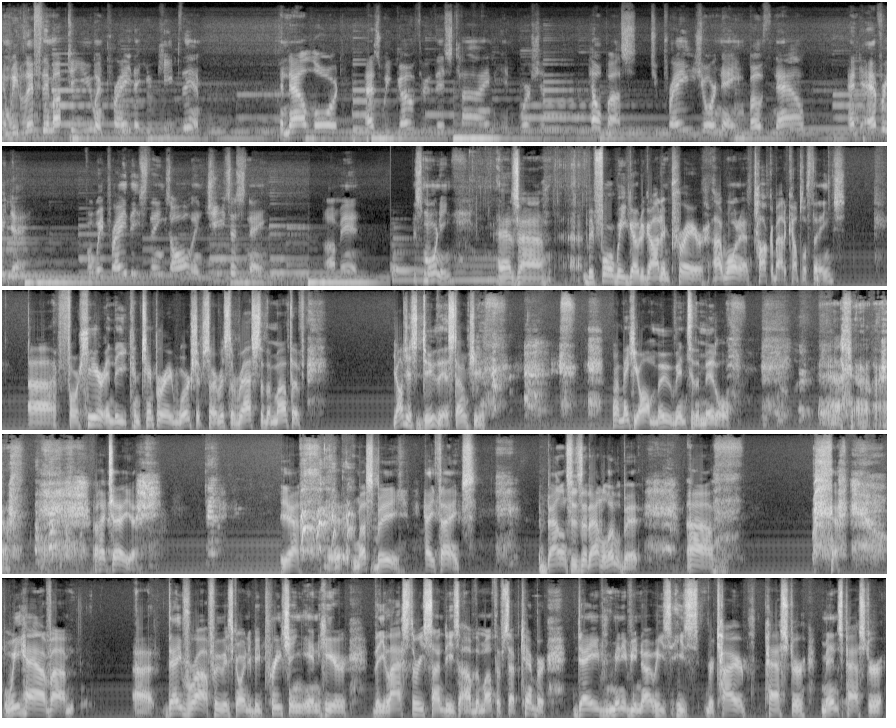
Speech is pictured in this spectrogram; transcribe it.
And we lift them up to you and pray that you keep them. And now, Lord, as we go through this time in worship, help us to praise your name both now and every day. For we pray these things all in Jesus' name. Amen. This morning, as uh, before we go to God in prayer, I want to talk about a couple of things. Uh, for here in the contemporary worship service, the rest of the month of y'all just do this, don't you? I want to make you all move into the middle. I tell you. Yeah, it must be. Hey, thanks. It balances it out a little bit. Uh, we have um, uh, Dave Ruff, who is going to be preaching in here the last three Sundays of the month of September. Dave, many of you know, he's he's retired pastor, men's pastor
